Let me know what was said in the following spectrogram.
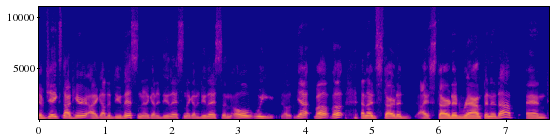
if Jake's not here, I got to do this and I got to do this and I got to do this. And oh, we, oh, yeah, well, well. and I started, I started ramping it up. And,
